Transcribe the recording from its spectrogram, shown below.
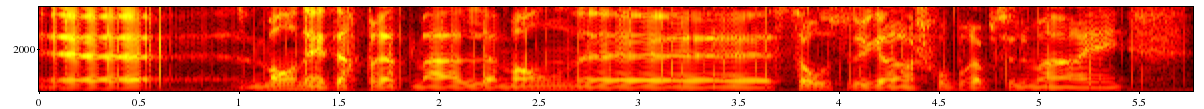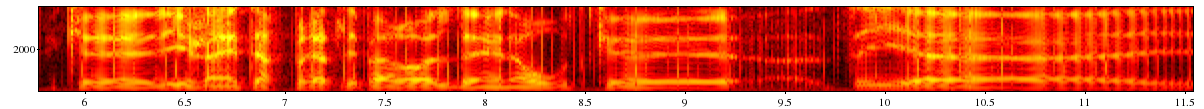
euh, le monde interprète mal, le monde euh, sauce le grand chevaux pour absolument rien, que les gens interprètent les paroles d'un autre, que, tu sais, euh,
